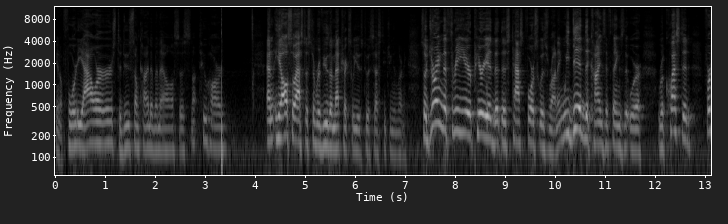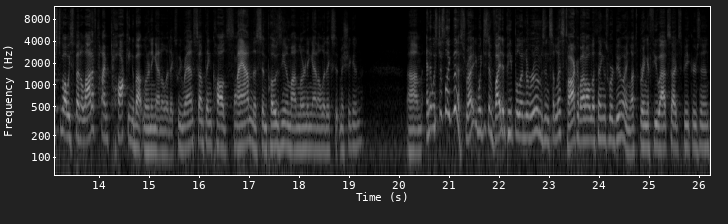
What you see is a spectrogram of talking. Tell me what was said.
you know, 40 hours to do some kind of analysis. Not too hard. And he also asked us to review the metrics we use to assess teaching and learning. So during the three-year period that this task force was running, we did the kinds of things that were requested. First of all, we spent a lot of time talking about learning analytics. We ran something called SLAM, the Symposium on Learning Analytics at Michigan. Um, and it was just like this, right? We just invited people into rooms and said, let's talk about all the things we're doing. Let's bring a few outside speakers in.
